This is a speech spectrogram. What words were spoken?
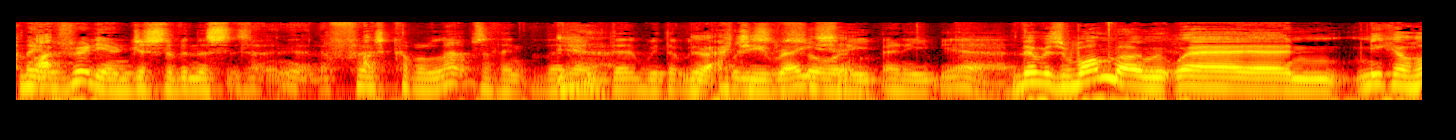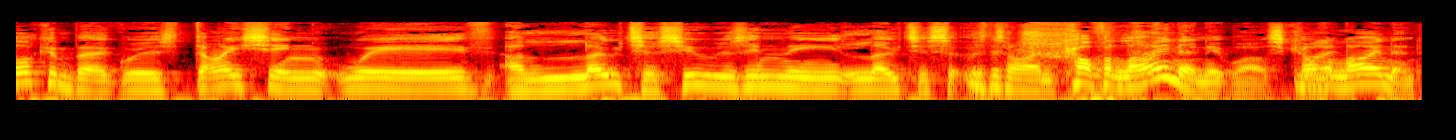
I mean, it was really only just in the, s- uh, the first couple of laps, I think, that, Yeah. that, we, that we They actually really saw racing. any, any, yeah. There was one moment where um, Nico Hulkenberg was dicing with a Lotus. Who was in the Lotus at the, the time? tr- Kovalainen, it was. Kovalainen.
